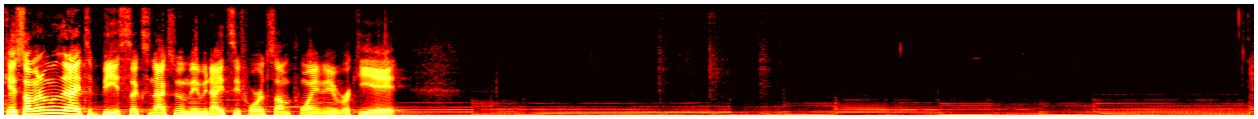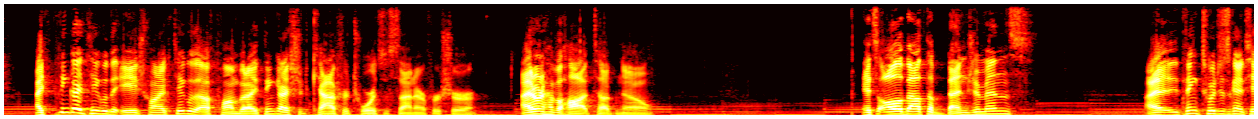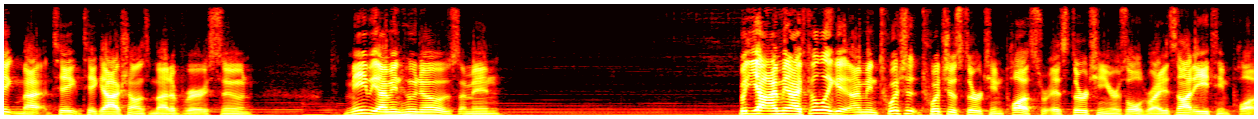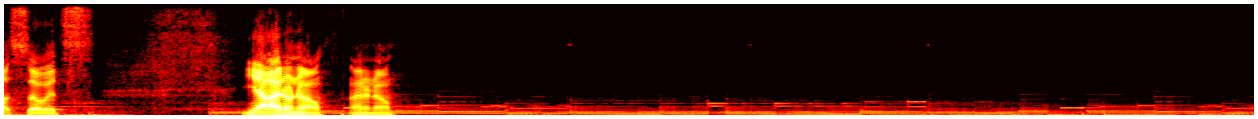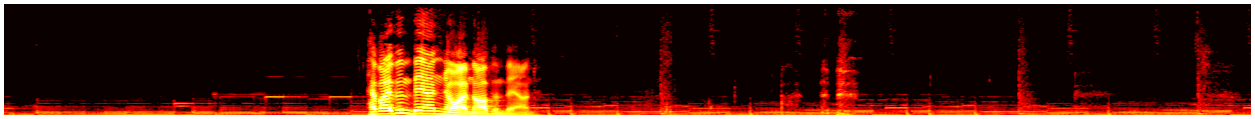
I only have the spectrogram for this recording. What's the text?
Okay, so I'm to move the knight to b6 next move. Maybe knight c4 at some point. Maybe rook e8. I think I take with the h pawn. I could take with the f pawn, but I think I should capture towards the center for sure. I don't have a hot tub, no. It's all about the Benjamins. I think Twitch is going to take take take action on this meta very soon. Maybe. I mean, who knows? I mean, but yeah, I mean, I feel like it. I mean, Twitch Twitch is 13 plus. It's 13 years old, right? It's not 18 plus, so it's. Yeah, I don't know. I don't know. Have I been banned? No, I've not been banned.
